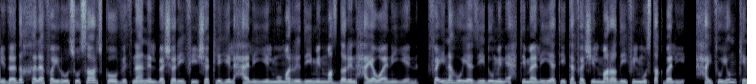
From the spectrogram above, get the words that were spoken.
إذا دخل فيروس سارس كوف 2 البشري في شكله الحالي الممرض من مصدر حيواني، فإنه يزيد من احتمالية تفشي المرض في المستقبل، حيث يمكن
